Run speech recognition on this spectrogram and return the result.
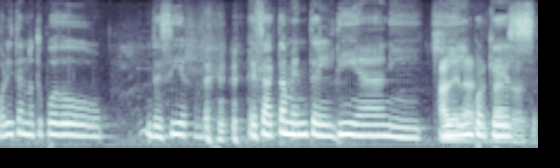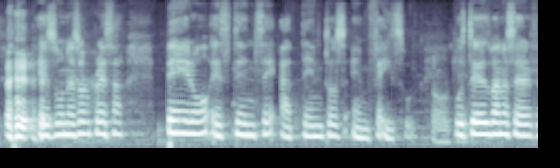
Ahorita no te puedo decir exactamente el día ni quién, porque es, es, una sorpresa, pero esténse atentos en Facebook. Ustedes van a ser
